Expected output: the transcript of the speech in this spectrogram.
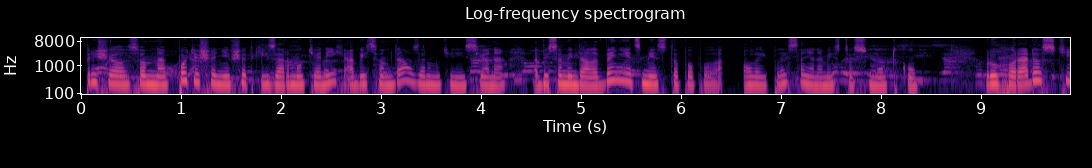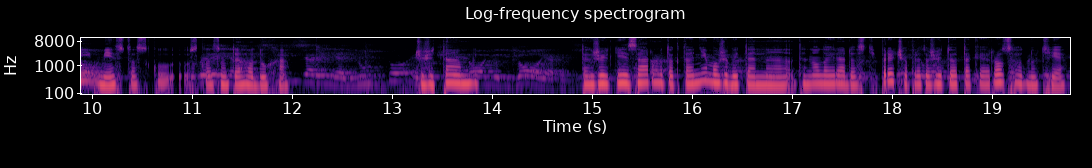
Prišiel som na potešenie všetkých zarmutených, aby som dal zarmutený Siona, aby som im dal veniec miesto popola, olej plesania na miesto smutku, rúcho radosti miesto sklesnutého ducha. Čiže tam, Takže je zármutok, tam nemôže byť ten, ten olej radosti. Prečo? Pretože to také rozhodnutie.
